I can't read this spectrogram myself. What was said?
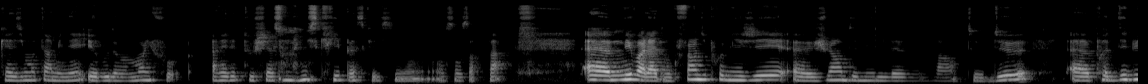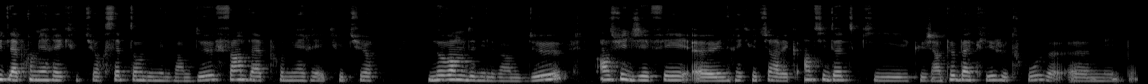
quasiment terminé et au bout d'un moment il faut arrêter de toucher à son manuscrit parce que sinon on s'en sort pas. Euh, mais voilà, donc fin du premier G, juin 2022, début de la première réécriture septembre 2022, fin de la première réécriture novembre 2022. Ensuite, j'ai fait euh, une réécriture avec Antidote qui, que j'ai un peu bâclé, je trouve. Euh, mais bon,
